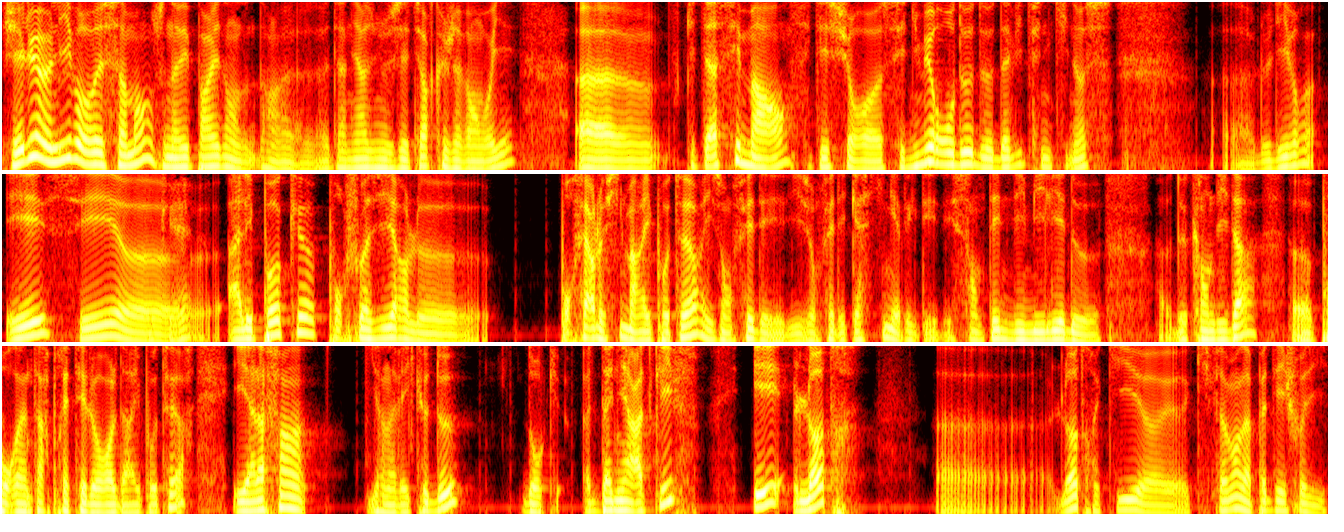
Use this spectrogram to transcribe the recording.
J'ai lu un livre récemment, j'en avais parlé dans, dans la, dernière newsletter que j'avais envoyée, euh, qui était assez marrant. C'était sur euh, c'est numéro 2 de David Fenkinos, euh, le livre, et c'est euh, à l'époque pour choisir le pour faire le film Harry Potter, ils ont fait des ils ont fait des castings avec des, des centaines, des milliers de de candidats pour interpréter le rôle d'Harry Potter, et à la fin il y en avait que deux, donc Daniel Radcliffe et l'autre. Euh, l'autre qui euh, qui finalement n'a pas été choisi.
